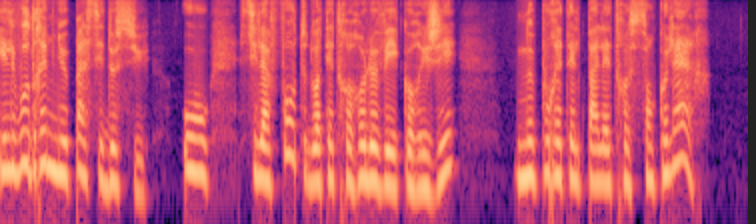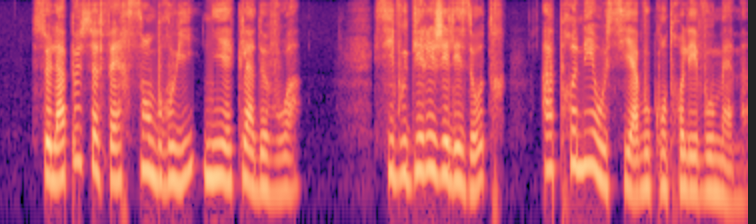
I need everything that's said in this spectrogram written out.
Il vaudrait mieux passer dessus, ou, si la faute doit être relevée et corrigée, ne pourrait-elle pas l'être sans colère? Cela peut se faire sans bruit ni éclat de voix. Si vous dirigez les autres, apprenez aussi à vous contrôler vous-même.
